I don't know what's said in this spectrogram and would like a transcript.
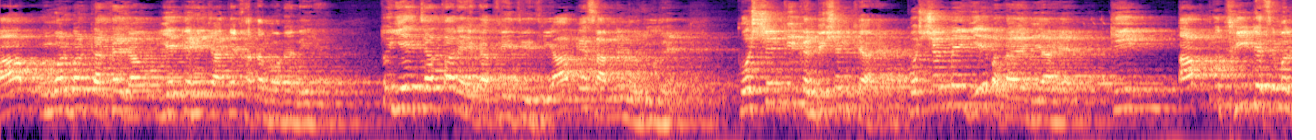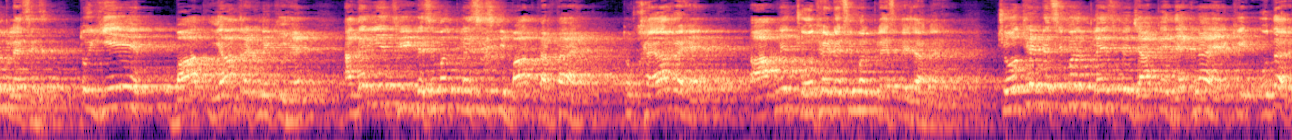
आप उम्र भर करते जाओ, ये कहीं जाके खत्म होना नहीं है। तो ये चलता रहेगा थ्री थ्री थ्री आपके सामने मौजूद है। क्वेश्चन की कंडीशन क्या है? क्वेश्चन में ये बताया गया है कि up to three decimal places तो ये बात याद रखने की है। अगर ये थ्री डेसिमल प्लेसेस की बात करता है तो ख्याल रहे, आपने चौथे डेसिमल प्लेस पे जाना है। चौथे डेसिमल प्लेस पे जाके देखना है कि उधर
